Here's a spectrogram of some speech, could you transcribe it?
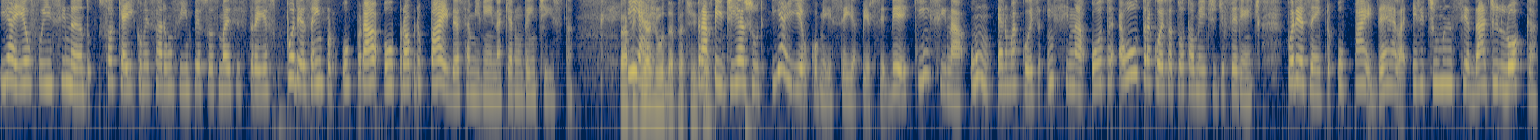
E aí eu fui ensinando. Só que aí começaram a vir pessoas mais estranhas. Por exemplo, o, pra, o próprio pai dessa menina, que era um dentista. Para pedir a, ajuda, para te Para pedir ajuda. E aí eu comecei a perceber que ensinar um era uma coisa, ensinar outro é outra coisa totalmente diferente. Por exemplo, o pai dela, ele tinha uma ansiedade louca.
